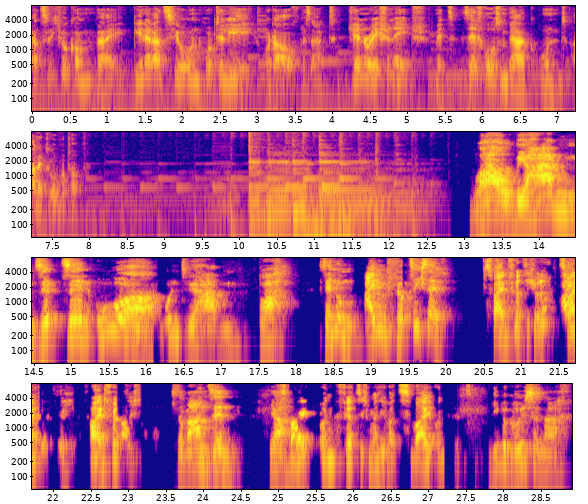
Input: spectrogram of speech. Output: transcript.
Herzlich willkommen bei Generation Hotelier oder auch gesagt Generation Age mit Sef Rosenberg und Alex Overtop. Wow, wir haben 17 Uhr und wir haben boah, Sendung 41, Sef. 42, oder? 42. 42. Das ist der Wahnsinn. Ja. 42, mein Lieber, 42. Liebe Grüße nach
